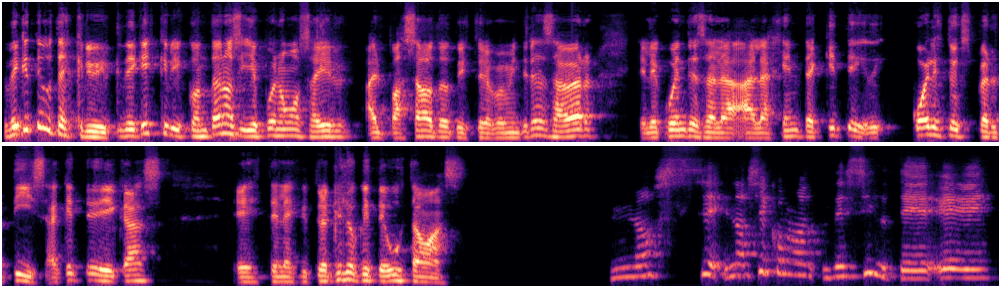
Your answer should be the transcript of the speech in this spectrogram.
¿De qué te gusta escribir? ¿De qué escribís? Contanos y después vamos a ir al pasado toda tu historia, pero me interesa saber que le cuentes a la, gente a qué te, cuál es tu expertise, a qué te dedicas este, en la escritura, qué es lo que te gusta más. No sé, no sé cómo decirte. Eh,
